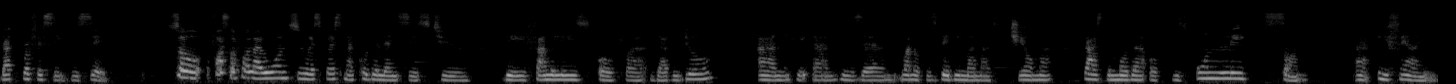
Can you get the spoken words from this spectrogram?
that prophecy he said. So first of all, I want to express my condolences to the families of uh, Davido and he and his um, one of his baby mamas, Chioma. That's the mother of his only son, uh, Ifeanyi.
